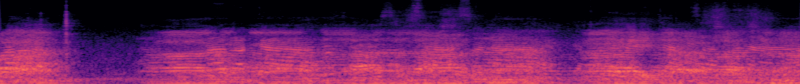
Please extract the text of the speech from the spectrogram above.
มารักาศาสนาไกลจากศาสนา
